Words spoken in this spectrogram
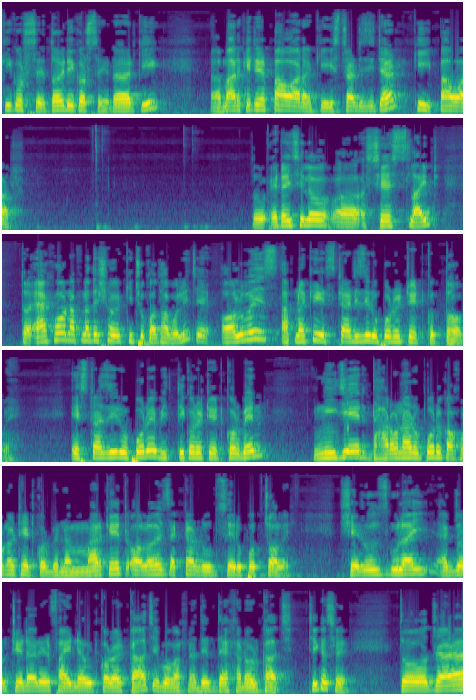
কি করছে, তৈরি করছে। এটা আর কি মার্কেটের পাওয়ার আর কি স্ট্র্যাটেজিটার কি পাওয়ার তো এটাই ছিল শেষ স্লাইড তো এখন আপনাদের সঙ্গে কিছু কথা বলি যে অলওয়েজ আপনাকে স্ট্র্যাটেজির উপরে ট্রেড করতে হবে। স্ট্র্যাটেজির উপরে ভিত্তি করে ট্রেড করবেন, নিজের ধারণার উপরে কখনো ট্রেড করবেন না। মার্কেট অলওয়েজ একটা রুলসের উপর চলে। সে রুলসগুলাই একজন ট্রেডারের ফাইন্ড আউট করার কাজ এবং আপনাদের দেখানোর কাজ, ঠিক আছে? তো যারা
